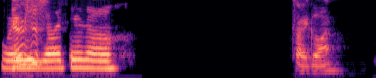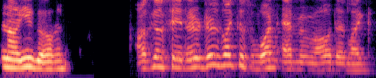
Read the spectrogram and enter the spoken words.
where There's you this- go through the. Sorry, go on. No, you go on. I was gonna say there, there's like this one MMO that like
